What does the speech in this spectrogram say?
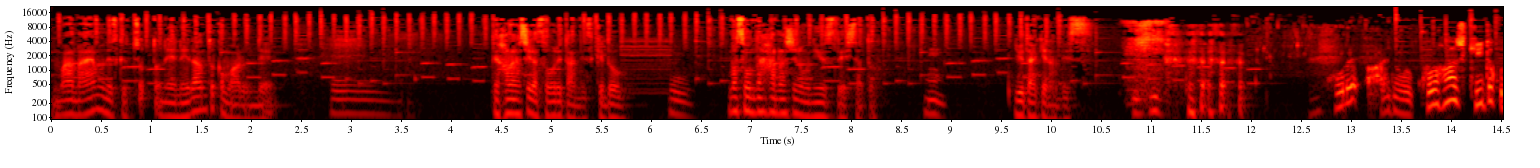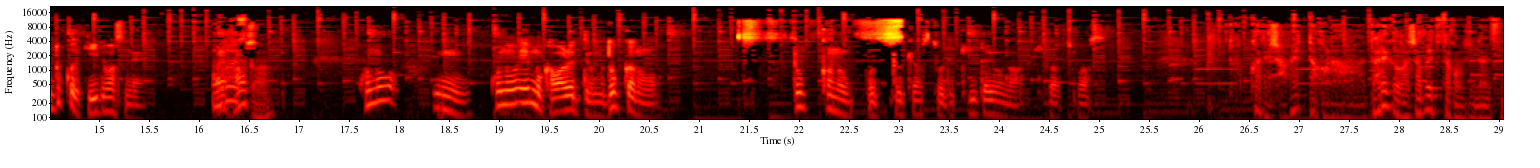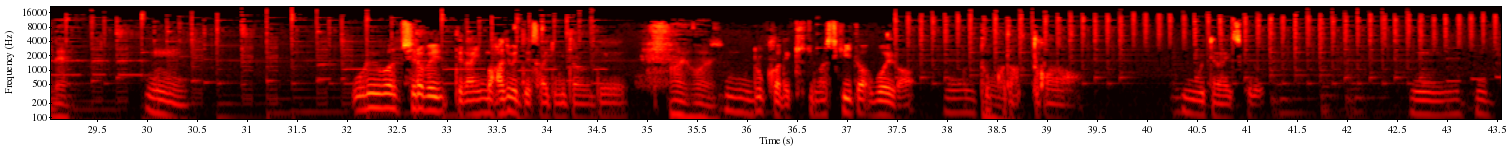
まあ悩むんですけど、ちょっとね、値段とかもあるんで、うん。で話がそれたんですけど、うん。まあそんな話のニュースでしたとうん。いうだけなんです。これ、あれでも、この話聞いたことどっかで聞いてますね。本当ですか？この、うん。この絵も変わるっていうのもどっかの、どっかのポッドキャストで聞いたような気がします。どっかで喋ったかな？誰かが喋ってたかもしれないですね。うん。俺は調べてない、今初めてサイト見たので、はいはい。うんどっかで聞きまし、聞いた覚えが。うん、どっかだったかな。覚えてないですけど。うんうん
